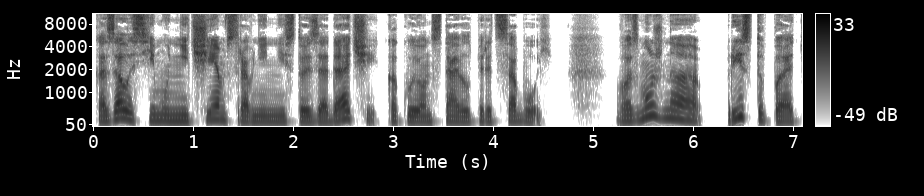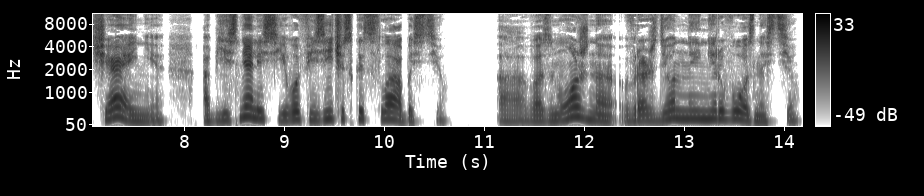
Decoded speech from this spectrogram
казалось ему ничем в сравнении с той задачей, какую он ставил перед собой. Возможно, приступы отчаяния объяснялись его физической слабостью, а, возможно, врожденной нервозностью,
